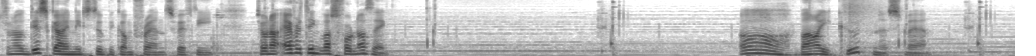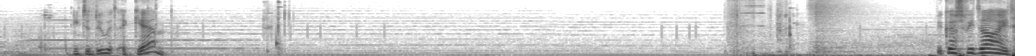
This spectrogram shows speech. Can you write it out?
So now this guy needs to become friends with the... So now everything was for nothing. Oh my goodness, man. Need to do it again. Because we died.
